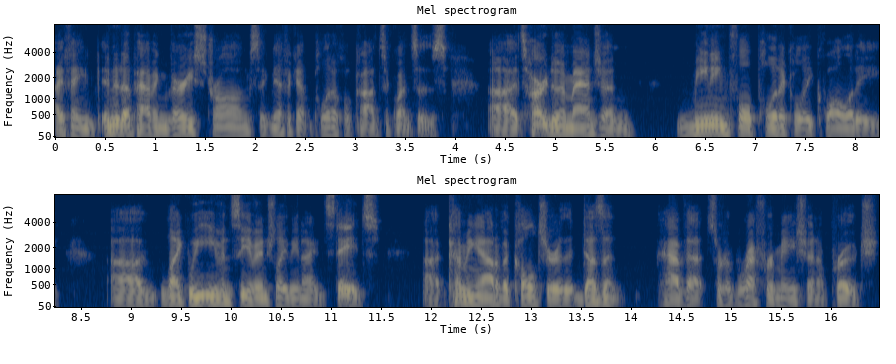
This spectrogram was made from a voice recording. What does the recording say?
I think, ended up having very strong, significant political consequences. Uh, it's hard to imagine meaningful political equality uh, like we even see eventually in the United States uh, coming out of a culture that doesn't have that sort of Reformation approach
